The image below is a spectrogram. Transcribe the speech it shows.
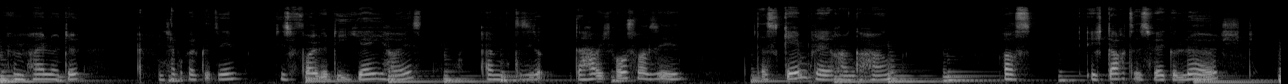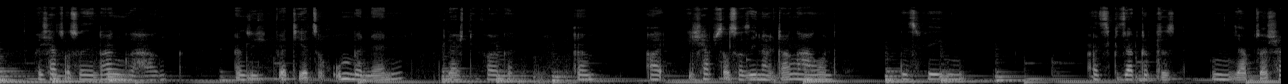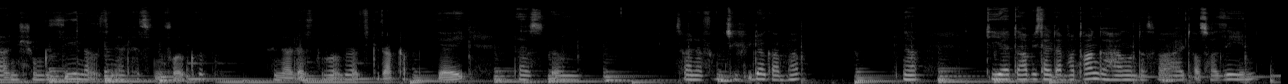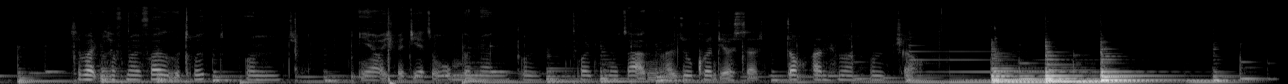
Ähm, hi Leute, ähm, ich habe gerade gesehen, diese Folge, die Yay heißt, ähm, das, da habe ich aus Versehen das Gameplay rangehangen, was ich dachte, es wäre gelöscht, aber ich habe es aus Versehen rangehangen. Also ich werde die jetzt auch umbenennen, gleich die Folge. Ähm, ich habe es aus Versehen halt rangehangen und deswegen, als ich gesagt habe, dass ihr habt es wahrscheinlich schon gesehen, dass es in der letzten Folge in der letzten Folge, dass ich gesagt habe, yay, dass ähm, 250 Wiedergaben habe. Ja, die, da habe ich halt einfach dran gehangen und das war halt aus Versehen. Ich habe halt nicht auf neue Folge gedrückt und ja, ich werde die jetzt auch umbenennen und wollte nur sagen, also könnt ihr euch das doch anhören und ciao.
